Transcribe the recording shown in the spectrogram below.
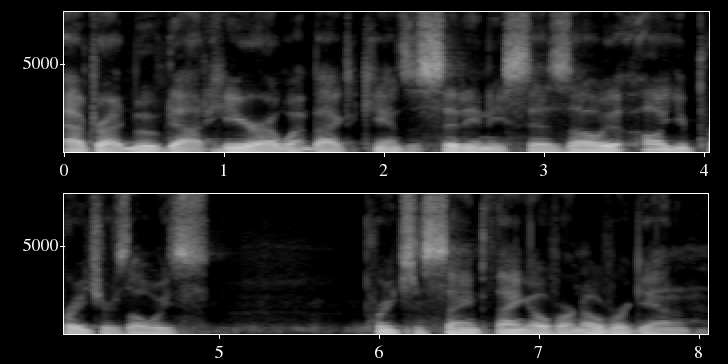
after I'd moved out here. I went back to Kansas City and he says, Oh, all you preachers always preach the same thing over and over again.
